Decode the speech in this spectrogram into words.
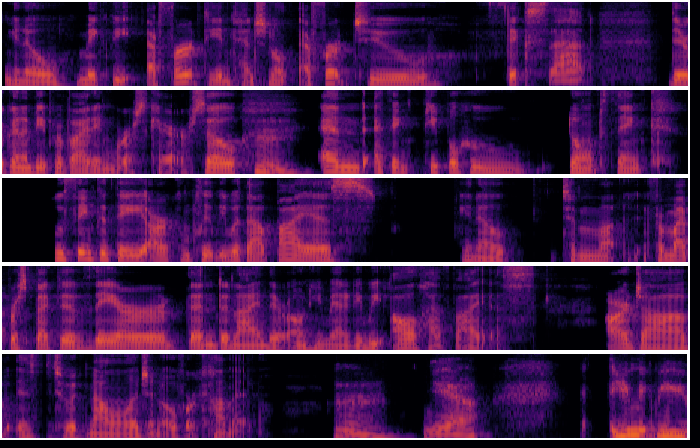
you know, make the effort, the intentional effort to fix that, they're going to be providing worse care. So, hmm. and I think people who don't think, who think that they are completely without bias, you know, to my, from my perspective, they are then denying their own humanity. We all have bias. Our job is to acknowledge and overcome it. Mm, yeah. You make me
